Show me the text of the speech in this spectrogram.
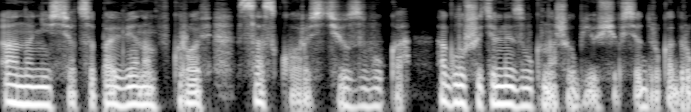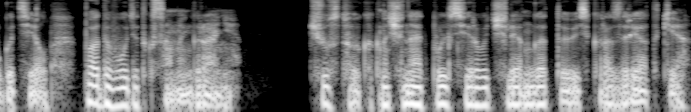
Оно несется по венам в кровь со скоростью звука — Оглушительный звук наших бьющихся друг от друга тел подводит к самой грани. Чувствую, как начинает пульсировать член, готовясь к разрядке.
